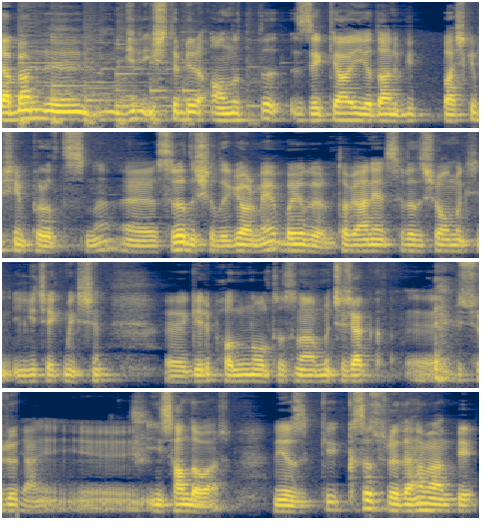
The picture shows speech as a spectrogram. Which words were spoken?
Ya ben e, bir işte bir anlatıda zekayı ya da hani bir başka bir şeyin pırıltısını e, sıra dışılığı görmeye bayılıyorum. Tabii hani sıra dışı olmak için, ilgi çekmek için e, gelip halının ortasına mıçacak e, bir sürü yani insan da var. Ne yazık ki kısa sürede hemen bir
